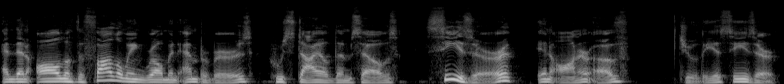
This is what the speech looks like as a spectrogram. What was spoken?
and then all of the following Roman emperors who styled themselves Caesar in honor of Julius Caesar.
